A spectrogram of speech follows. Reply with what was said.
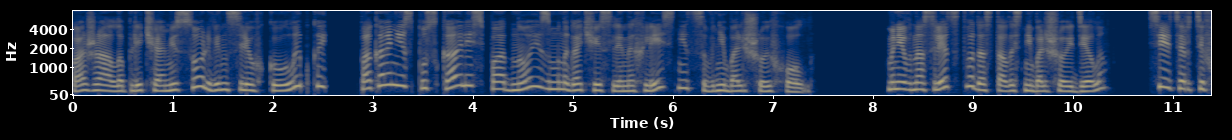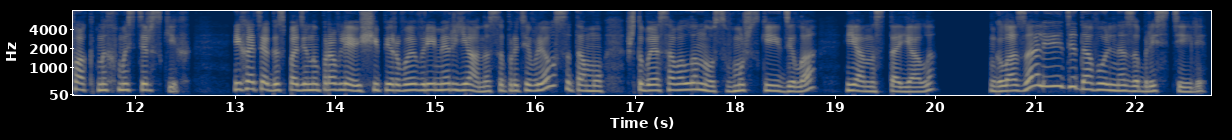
Пожала плечами Сольвин с легкой улыбкой, пока они спускались по одной из многочисленных лестниц в небольшой холл. Мне в наследство досталось небольшое дело, сеть артефактных мастерских. И хотя господин управляющий первое время рьяно сопротивлялся тому, чтобы я совала нос в мужские дела, я настояла. Глаза леди довольно заблестели.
